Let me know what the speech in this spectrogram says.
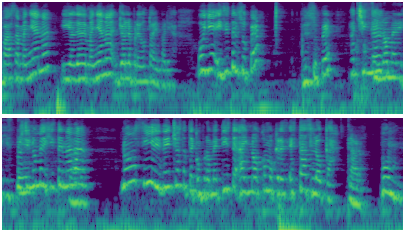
Pasa mañana y el día de mañana yo le pregunto a mi pareja, oye, ¿hiciste el súper? ¿El súper? Ah, chinga. Si no me dijiste. Pero si no me dijiste nada. Claro. No, sí, de hecho hasta te comprometiste. Ay, no, ¿cómo crees? Estás loca. Claro. Pum.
